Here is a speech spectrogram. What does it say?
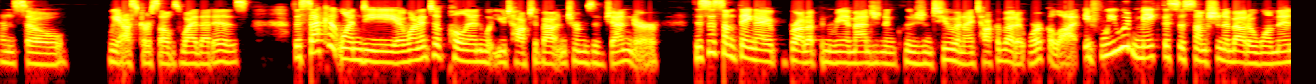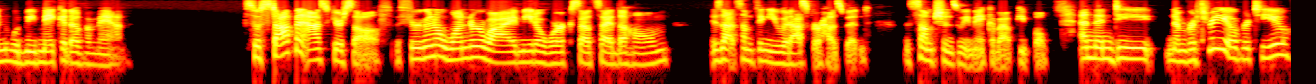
And so we ask ourselves why that is. The second one, Dee, I wanted to pull in what you talked about in terms of gender. This is something I brought up in Reimagine Inclusion too, and I talk about at work a lot. If we would make this assumption about a woman, would we make it of a man? So stop and ask yourself if you're going to wonder why Mita works outside the home, is that something you would ask her husband? Assumptions we make about people. And then Dee, number three, over to you.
